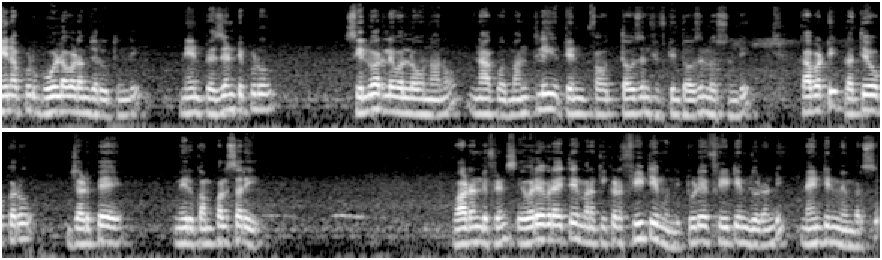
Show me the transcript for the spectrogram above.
నేను అప్పుడు గోల్డ్ అవ్వడం జరుగుతుంది. నేను ప్రజెంట్ ఇప్పుడు సిల్వర్ లెవెల్లో ఉన్నాను. నాకు monthly ten thousand fifteen thousand వస్తుంది. కాబట్టి ప్రతి ఒక్కరూ జడిపే మీరు కంపల్సరీ వాడండి ఫ్రెండ్స్. ఎవరెవరైతే మనకి ఇక్కడ ఫ్రీ టీం ఉంది టుడే ఫ్రీ టీం చూడండి నైన్టీన్ మెంబర్స్.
